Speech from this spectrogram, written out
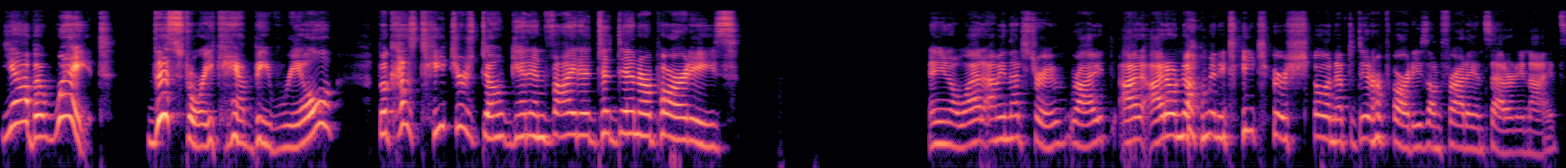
"Yeah, but wait, this story can't be real because teachers don't get invited to dinner parties." And you know what? I mean, that's true, right? I I don't know many teachers showing up to dinner parties on Friday and Saturday nights.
